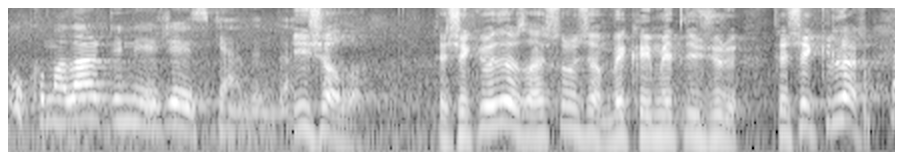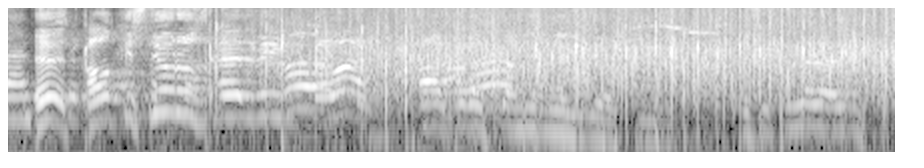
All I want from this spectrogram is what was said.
okumalar dinleyeceğiz kendinden. İnşallah. Teşekkür ederiz Aysun hocam ve kıymetli jüri. Teşekkürler. Ben evet teşekkür ederim. alkışlıyoruz Elvin Kavar. Arkadaşlarının yanına gidiyoruz. Teşekkürler Elvin.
